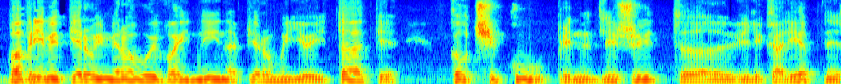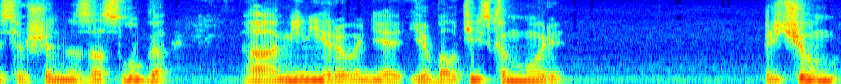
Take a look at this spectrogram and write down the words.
Во время Первой мировой войны, на первом ее этапе, Колчаку принадлежит великолепная совершенно заслуга минирования и в Балтийском море. Причем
